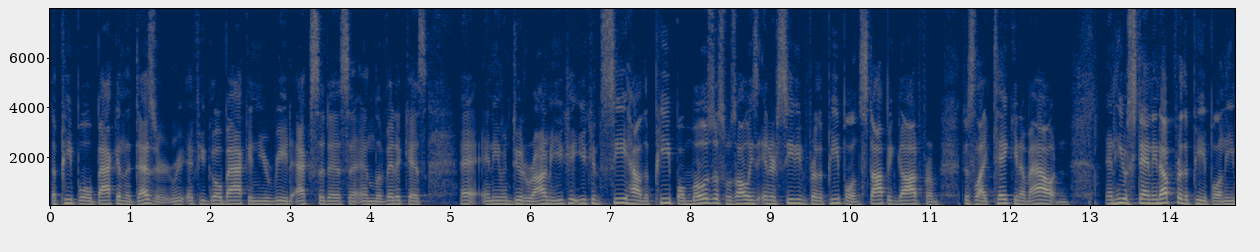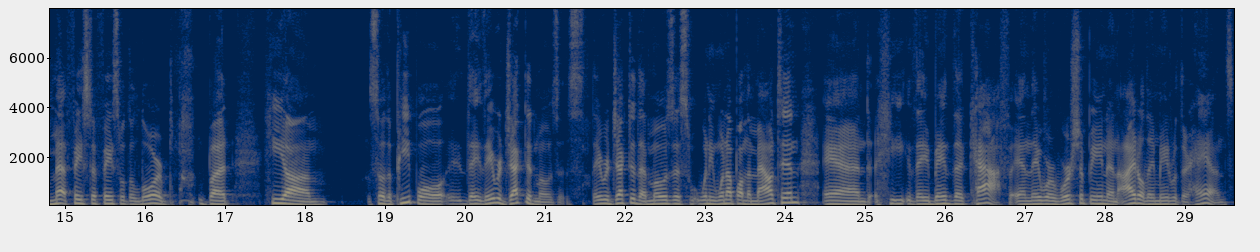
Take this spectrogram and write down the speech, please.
the people back in the desert. If you go back and you read Exodus and Leviticus and even Deuteronomy, you can, you can see how the people, Moses was always interceding for the people and stopping God from just like taking them out. And, and he was standing up for the people and he met face to face with the Lord. But he, um, so the people they they rejected Moses. They rejected that Moses when he went up on the mountain and he they made the calf and they were worshiping an idol they made with their hands.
